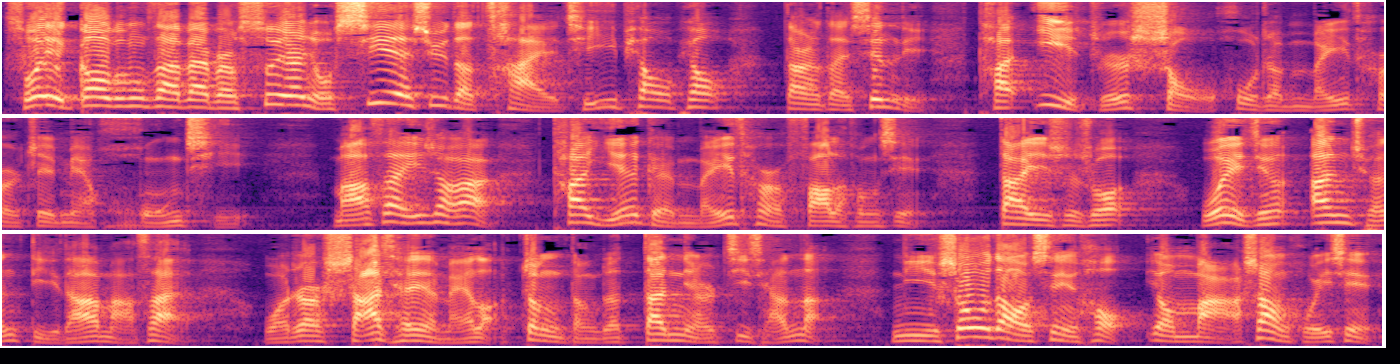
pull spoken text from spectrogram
所以高更在外边虽然有些许的彩旗飘飘，但是在心里他一直守护着梅特这面红旗。马赛一上岸，他也给梅特发了封信，大意是说。我已经安全抵达马赛，我这儿啥钱也没了，正等着丹尼尔寄钱呢。你收到信后要马上回信，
